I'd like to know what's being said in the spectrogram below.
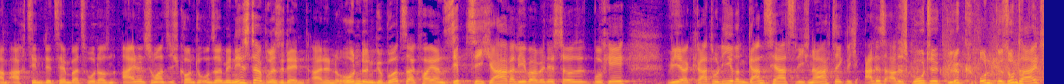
Am 18. Dezember 2021 konnte unser Ministerpräsident einen runden Geburtstag feiern. 70 Jahre, lieber Minister Bouffier. Wir gratulieren ganz herzlich nachträglich. Alles, alles Gute, Glück und Gesundheit.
